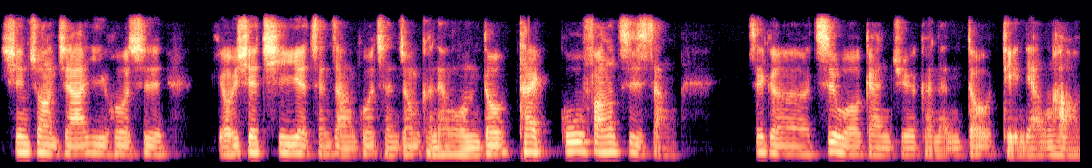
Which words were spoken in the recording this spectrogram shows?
新创家亦或是。有一些企业成长过程中，可能我们都太孤芳自赏，这个自我感觉可能都挺良好，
